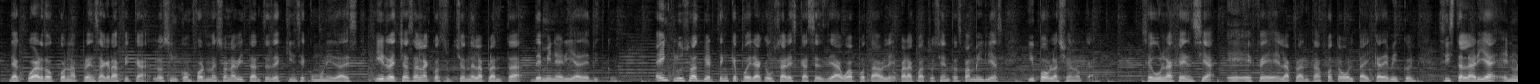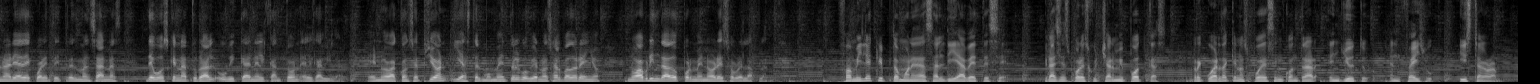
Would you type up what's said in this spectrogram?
De acuerdo con la prensa gráfica, los inconformes son habitantes de 15 comunidades y rechazan la construcción de la planta de minería de Bitcoin. E incluso advierten que podría causar escasez de agua potable para 400 familias y población local. Según la agencia EFE, e, la planta fotovoltaica de Bitcoin se instalaría en un área de 43 manzanas de bosque natural ubicada en el cantón El Gavilán, en Nueva Concepción, y hasta el momento el gobierno salvadoreño no ha brindado pormenores sobre la planta. Familia Criptomonedas al Día BTC. Gracias por escuchar mi podcast. Recuerda que nos puedes encontrar en YouTube, en Facebook, Instagram,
